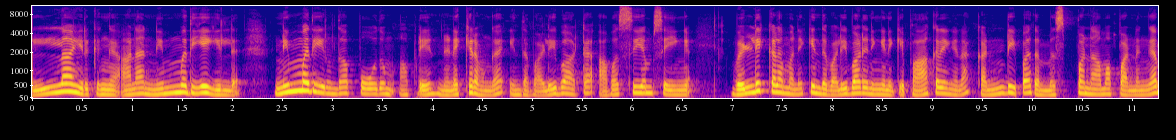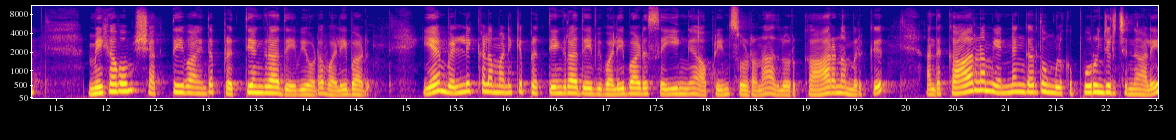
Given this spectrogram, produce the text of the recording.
எல்லாம் இருக்குங்க. ஆனால் நிம்மதியே இல்லை. நிம்மதி இருந்தால் போதும் அப்படின்னு நினைக்கிறவங்க இந்த வழிபாட்டை அவசியம் செய்யுங்க. வெள்ளிக்கிழமை அன்னைக்கு இந்த வழிபாடு நீங்கள் இன்றைக்கி பார்க்குறீங்கன்னா கண்டிப்பாக அதை மிஸ் பண்ணாமல் பண்ணுங்கள் மிகவும் சக்தி வாய்ந்த பிரத்யங்கரா தேவியோட வழிபாடு. ஏன் வெள்ளிக்கிழமை அன்னைக்கு பிரத்யங்கரா தேவி வழிபாடு செய்யுங்க அப்படின்னு சொல்கிறேன்னா அதில் ஒரு காரணம் இருக்குது அந்த காரணம் என்னங்கிறது உங்களுக்கு புரிஞ்சிருச்சுனாலே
